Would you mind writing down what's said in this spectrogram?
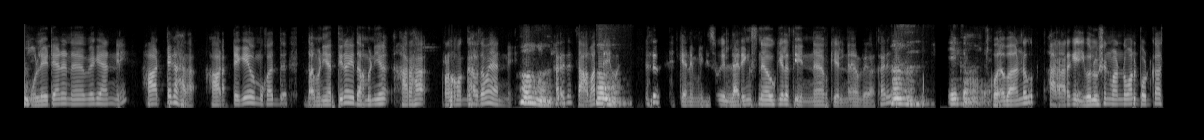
මුලේට යන නෑවක යන්නේ හාට් එක හර හාට් එකේ මොකක්ද දමනියත් තින දමනිය හරහ රමක් ගරතම යන්නේ. හරිද? තාමත් ගැන මිනිසු ලරිංස් නැව් කියලා තින්න කියල්න කර කොල බන්නක අරක ඉවලෂන් වන්ඩවල් පොඩ්කස්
